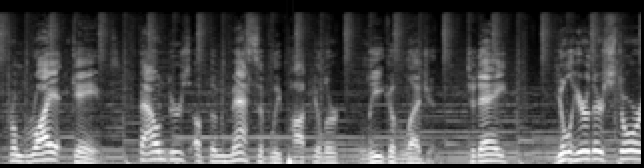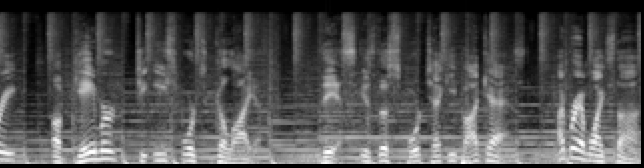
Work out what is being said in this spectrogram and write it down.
from Riot Games, founders of the massively popular League of Legends. Today, you'll hear their story of gamer to esports Goliath. This is the SportTechie Podcast. I'm Bram Weinstein.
